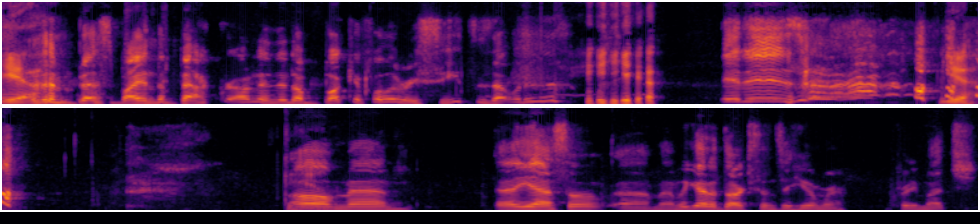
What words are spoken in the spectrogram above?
Yeah, and then Best Buy in the background and then a bucket full of receipts. Is that what it is? yeah, It is. yeah. oh man. Uh, yeah, so uh, man, we got a dark sense of humor, pretty much.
